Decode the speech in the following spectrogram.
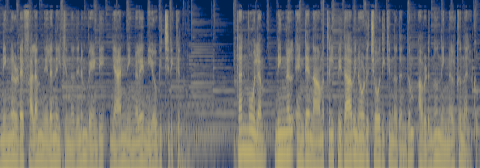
നിങ്ങളുടെ ഫലം നിലനിൽക്കുന്നതിനും വേണ്ടി ഞാൻ നിങ്ങളെ നിയോഗിച്ചിരിക്കുന്നു. തന്മൂലം നിങ്ങൾ എന്റെ നാമത്തിൽ പിതാവിനോട് ചോദിക്കുന്നതെന്തും അവിടുന്ന് നിങ്ങൾക്ക് നൽകും.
